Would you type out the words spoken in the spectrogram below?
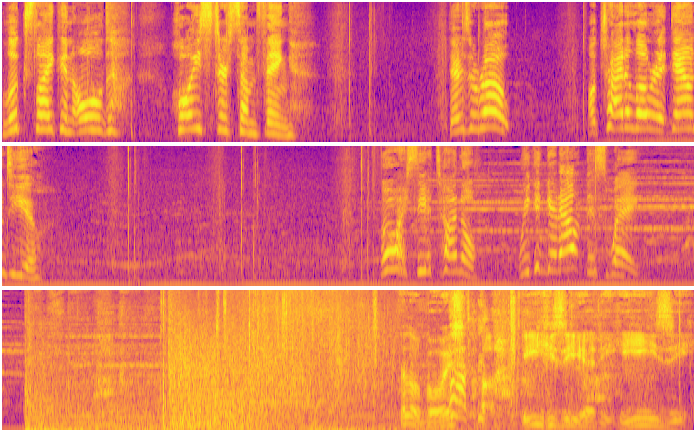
Looks like an old hoist or something. There's a rope. I'll try to lower it down to you. Oh, I see a tunnel. We can get out this way. Hello, boys. Oh. Uh, easy, Eddie, easy.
